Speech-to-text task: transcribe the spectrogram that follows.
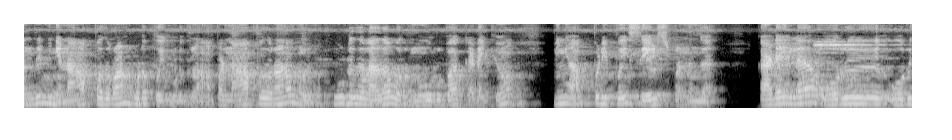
வந்து நீங்கள் நாற்பது ரூபான்னு கூட போய் கொடுக்கலாம். அப்போ நாற்பது ரூபானா உங்களுக்கு கூடுதலாக தான் ஒரு நூறுரூபா கிடைக்கும். நீங்கள் அப்படி போய் சேல்ஸ் பண்ணுங்கள் கடையில் ஒரு ஒரு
